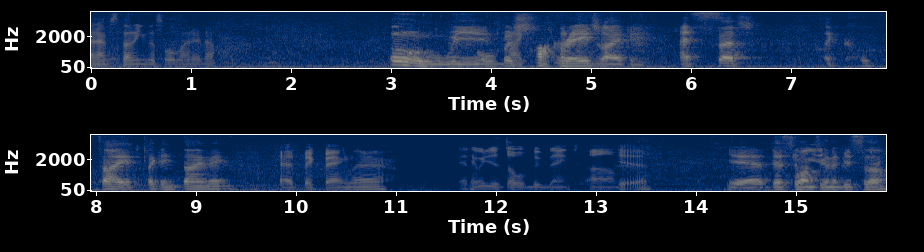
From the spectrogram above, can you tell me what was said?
And I'm stunning the Soulbinder now. Oh, we Oh my push rage like at such a tight fucking timing. Had Big Bang there. I think we just double big banged. Um, Yeah. Yeah, this one's gonna be slow.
